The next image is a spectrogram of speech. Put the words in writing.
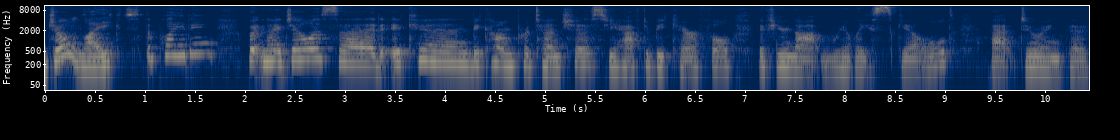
Joe liked the plating, but Nigella said it can become pretentious. You have to be careful if you're not really skilled at doing the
